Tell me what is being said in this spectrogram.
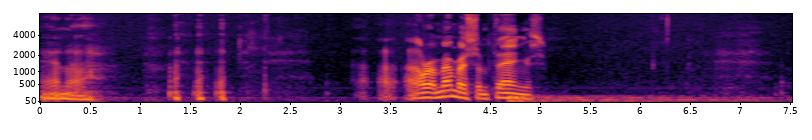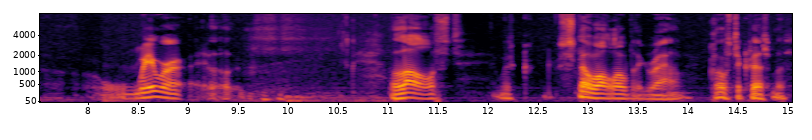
And uh, I- remember some things. We were lost. It was snow all over the ground, close to Christmas.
